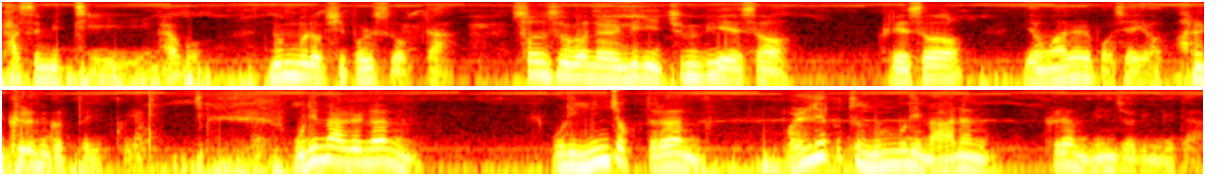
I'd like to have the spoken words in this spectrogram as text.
가슴이 찡하고 눈물 없이 볼 수 없다. 손수건을 미리 준비해서 그래서 영화를 보세요. 하는 그런 것도 있고요. 우리말로는 우리 민족들은 원래부터 눈물이 많은 그런 민족입니다.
